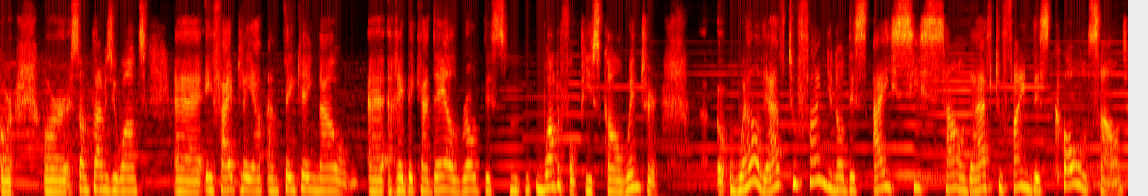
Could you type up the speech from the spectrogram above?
Or or sometimes you want uh, if i play I'm, I'm thinking now uh, rebecca dale wrote this wonderful piece called winter. Uh, well you have to find you know this icy sound. I have to find this cold sound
